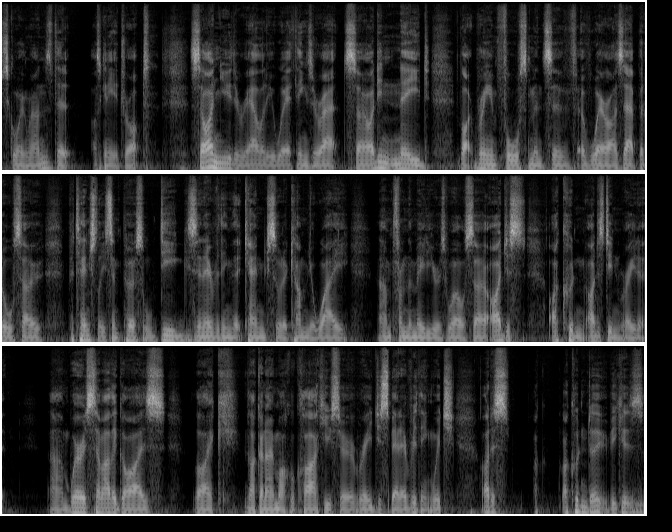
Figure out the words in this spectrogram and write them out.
scoring runs, that I was going to get dropped. So I knew the reality of where things are at. So I didn't need like reinforcements of, of where I was at, but also potentially some personal digs and everything that can sort of come your way um, from the media as well. So I just I couldn't I just didn't read it. Um, whereas some other guys, like like I know Michael Clarke used to read just about everything, which I just I, I couldn't do because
